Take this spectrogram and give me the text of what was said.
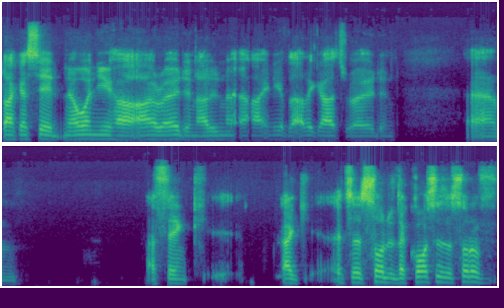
like I said, no one knew how I rode, and I didn't know how any of the other guys rode, and um, I think like it's a sort of the course is a sort of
